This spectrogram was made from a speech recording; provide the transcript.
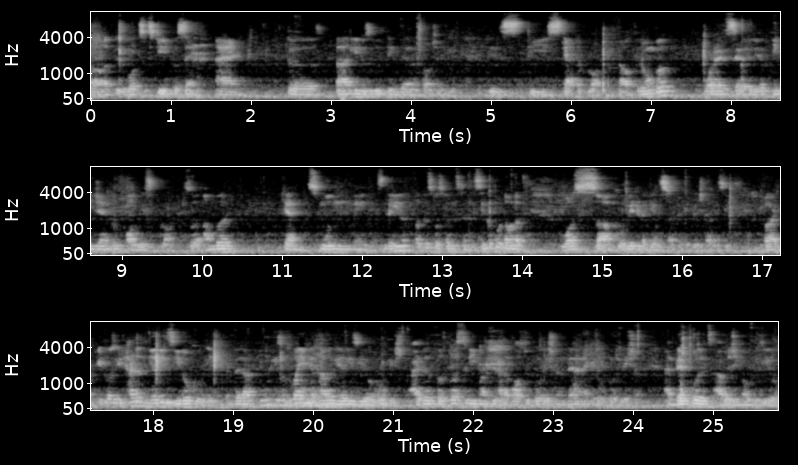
uh, is about 68%, and the barely visible thing there, unfortunately, is the scatter plot. Now, remember what I said earlier. In general, always plot. So a number can smoothen many things. The reason for this was, for instance, the Singapore dollar was uh, correlated against forget which currency, but it was it had a nearly zero correlation. There are two reasons why you can have a nearly zero correlation. Either for the first three months you had a positive correlation and then a negative correlation, and therefore it's averaging out to zero,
